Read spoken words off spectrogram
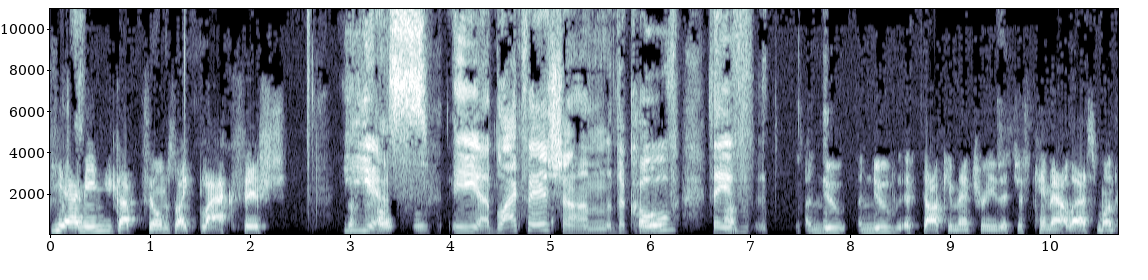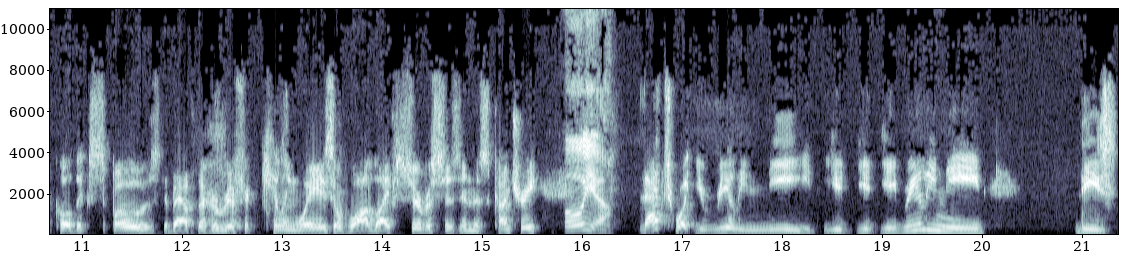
Yeah, I mean, you got films like Blackfish. Yes, Cove. yeah, Blackfish, um, The Cove. They've um, a new a new documentary that just came out last month called Exposed about the horrific killing ways of wildlife services in this country. Oh yeah, that's what you really need. You you, you really need these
